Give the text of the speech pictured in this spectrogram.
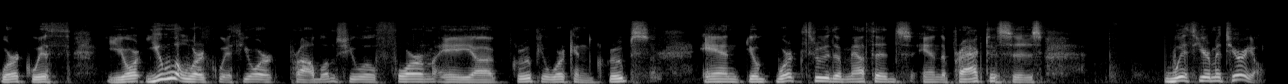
work with your. You will work with your problems. You will form a uh, group. You'll work in groups, and you'll work through the methods and the practices with your material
